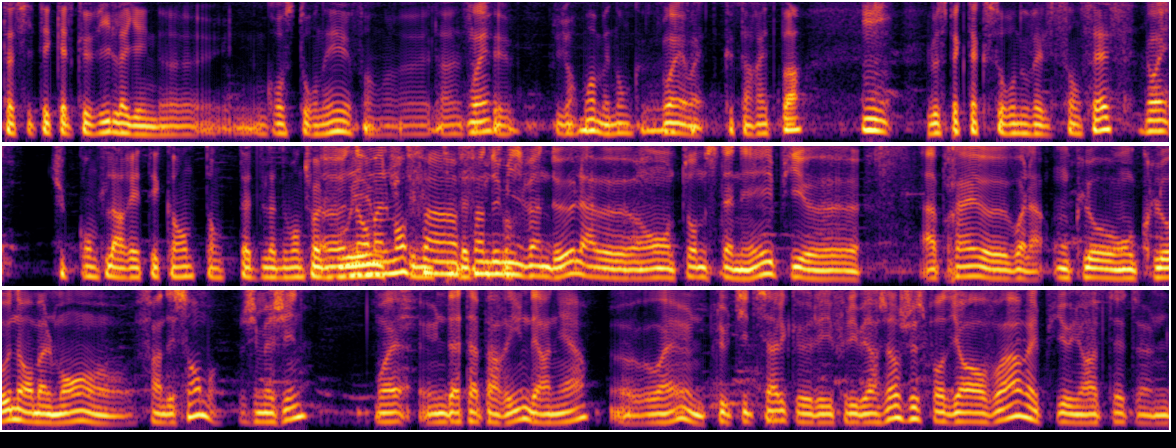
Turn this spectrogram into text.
Tu as cité quelques villes, là il y a une, une grosse tournée, enfin euh, là ça Ouais. fait plusieurs mois maintenant que, que tu n'arrêtes pas. Mm. Le spectacle se renouvelle sans cesse. Ouais. Tu comptes l'arrêter quand Tant que tu as de la demande, tu vas le Euh, jouer ou normalement fin, fin butoir 2022 là euh, on tourne cette année et puis euh, après euh, voilà on clôt on clôt normalement euh, fin décembre j'imagine ouais une date à Paris une dernière Euh, ouais une plus petite salle que les Folies Bergères juste pour dire au revoir et puis euh, il y aura peut-être une,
